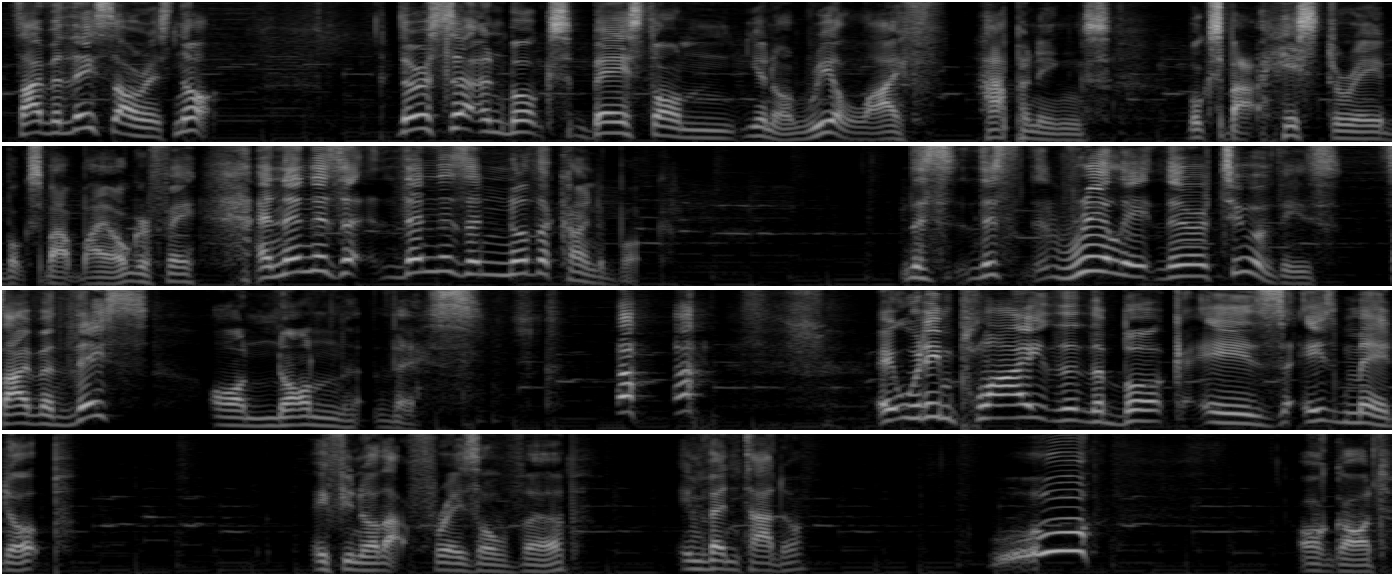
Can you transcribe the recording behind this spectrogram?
It's either this or it's not. There are certain books based on, you know, real life happenings, books about history, books about biography, and then there's a then there's another kind of book. This this really there are two of these. It's either this or non this. it would imply that the book is is made up. If you know that phrasal verb, inventado. Woo! Oh God.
